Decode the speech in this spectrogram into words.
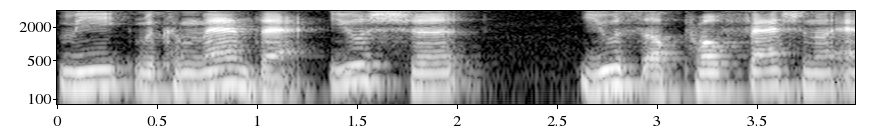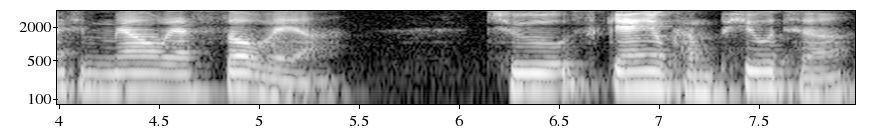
we recommend that you should use a professional anti-malware software to scan your computer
